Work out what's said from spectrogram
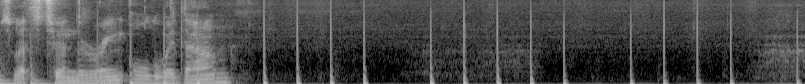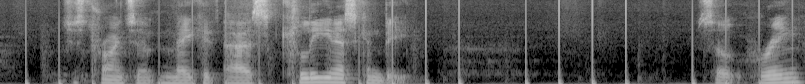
So let's turn the ring all the way down trying to make it as clean as can be. So ring.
